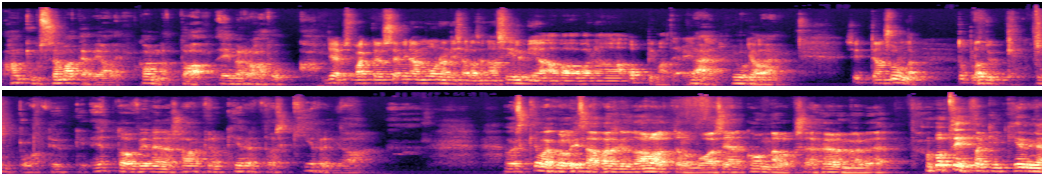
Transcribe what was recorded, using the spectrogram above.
hankkimassa se materiaali. Kannattaa, ei me rahat hukkaa. Jeps, vaikka jos se minä muuna, niin sellaisena silmiä avaavana oppimateriaalina. Näin, juuri Joo. näin. Sitten on sulle tupla tykki. Tupla tykki. Et ole Vilenius harkinnut kirjoittavasi kirjaa. Olisi kiva, kun lisää varsinkin aloitteluvuosien kommelluksia ja hölmöilyjä. Otintakin kirja.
